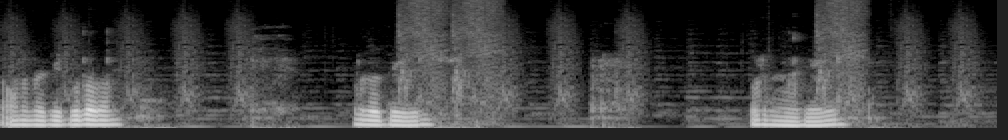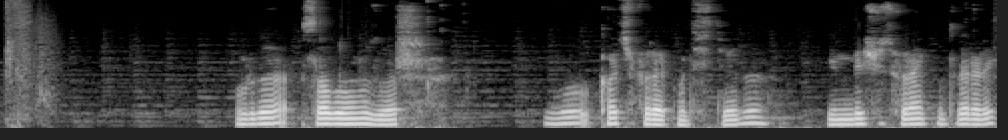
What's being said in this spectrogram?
Onu da bir bulalım. Burada değil. Burada da değil. Burada sabahımız var. Bu kaç fragment istiyordu? 1500 fragment vererek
